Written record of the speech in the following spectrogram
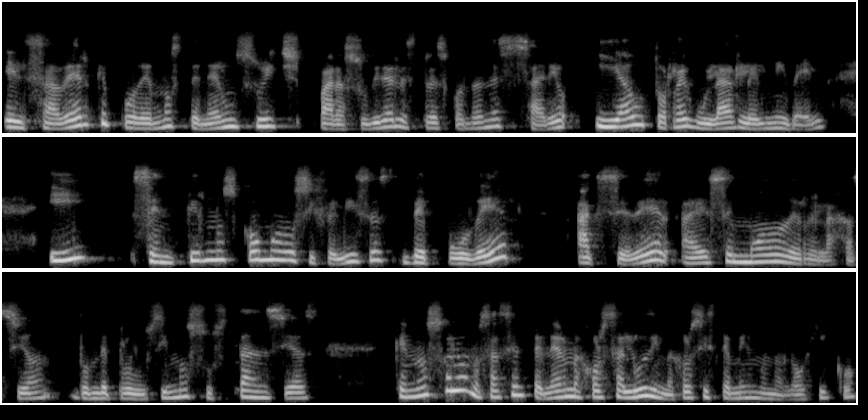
el saber que podemos tener un switch para subir el estrés cuando es necesario y autorregularle el nivel y sentirnos cómodos y felices de poder acceder a ese modo de relajación donde producimos sustancias que no solo nos hacen tener mejor salud y mejor sistema inmunológico,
